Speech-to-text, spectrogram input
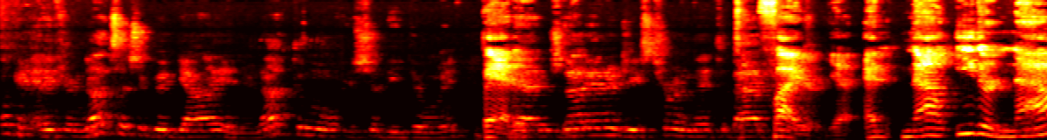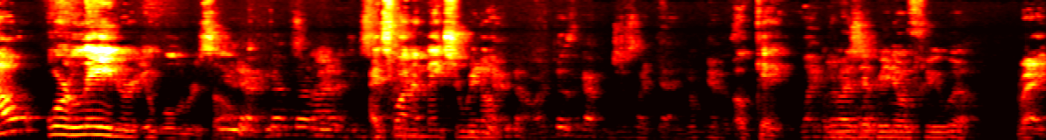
Okay. And if you're not such a good guy and you're not doing what you should be doing, Bad then energy. that energy is turning into bad Fire, yeah. And now, either now or later, it will result. Yeah, not, not, not, I just want to make sure we yeah, don't. no, it doesn't happen just like that. You don't get a Okay, lightning Otherwise, there'd be no free will. right.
